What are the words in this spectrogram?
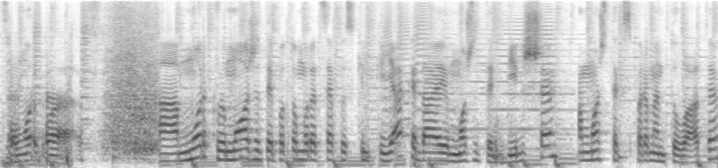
це морква. А моркви можете по тому рецепту, скільки я кидаю, можете більше, а можете експериментувати.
